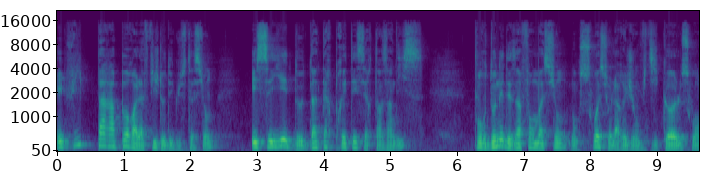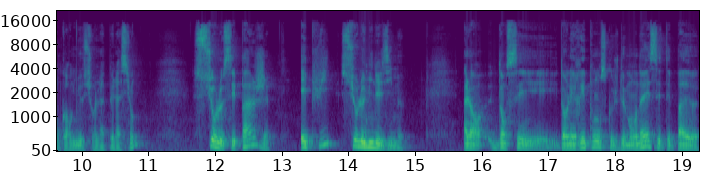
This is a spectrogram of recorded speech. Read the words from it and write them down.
et puis, par rapport à la fiche de dégustation, essayez d'interpréter certains indices pour donner des informations, donc soit sur la région viticole, soit encore mieux sur l'appellation, sur le cépage, et puis sur le millésime. Alors, dans, ces, dans les réponses que je demandais, c'était pas, euh,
